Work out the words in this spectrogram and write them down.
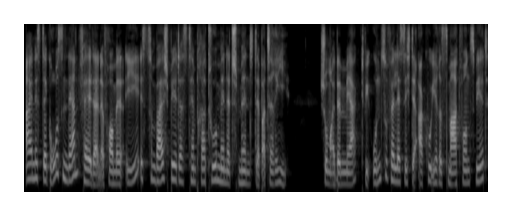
Eines der großen Lernfelder in der Formel E ist zum Beispiel das Temperaturmanagement der Batterie. Schon mal bemerkt, wie unzuverlässig der Akku Ihres Smartphones wird,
